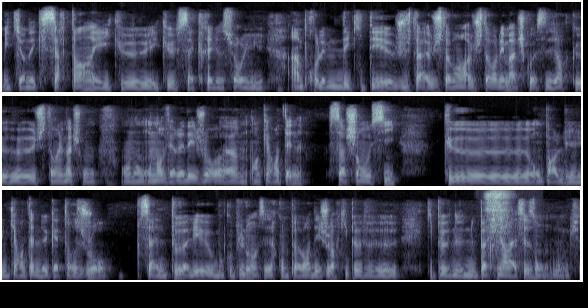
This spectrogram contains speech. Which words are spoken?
mais qu'il y en ait certains et que, et que ça crée bien sûr un problème d'équité juste, juste, avant, juste avant les matchs. C'est-à-dire que juste avant les matchs, on, on enverrait des joueurs en quarantaine, sachant aussi que on parle d'une quarantaine de 14 jours, ça ne peut aller beaucoup plus loin. C'est-à-dire qu'on peut avoir des joueurs qui peuvent, qui peuvent ne, pas finir la saison. Donc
